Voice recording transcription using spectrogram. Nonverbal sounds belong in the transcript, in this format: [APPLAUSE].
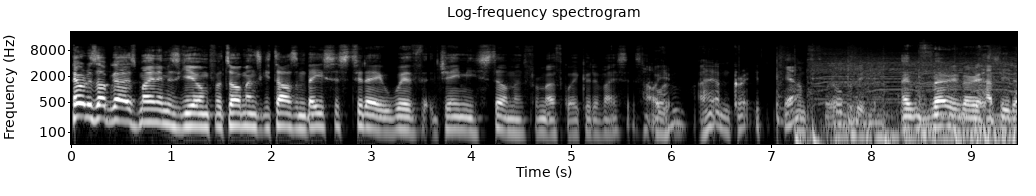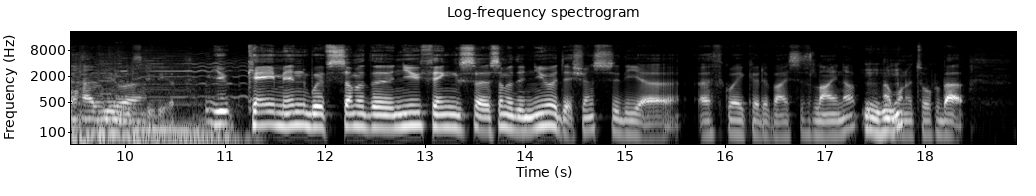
Hey, what is up, guys? My name is Guillaume for Thomann's Guitars and Basses. Today with Jamie Stillman from Earthquaker Devices. How are you? I am great. Yeah. I'm thrilled to be here. I'm very, very happy to have you. in the Uh, studio. you came in with some of the new things, uh, some of the new additions to the uh, Earthquaker Devices lineup. I want to talk about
